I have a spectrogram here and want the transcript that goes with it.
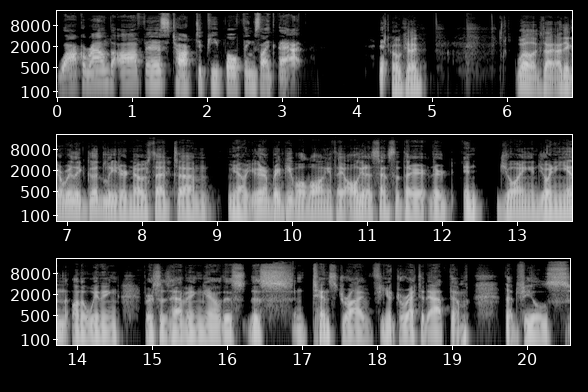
walk around the office, talk to people, things like that. Okay. Well, I think a really good leader knows that um, you know you're going to bring people along if they all get a sense that they're they're enjoying and joining in on the winning versus having you know this this intense drive you know directed at them that feels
